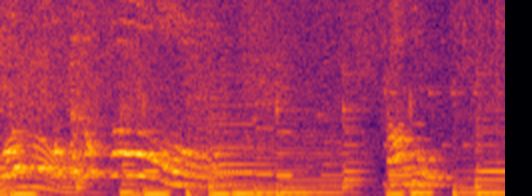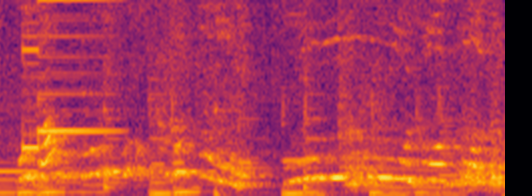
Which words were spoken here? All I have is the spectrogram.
오, 소독해졌어! 나도. 오, 나도 소독해졌어! 오, 좋아, 좋아, 좋아.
